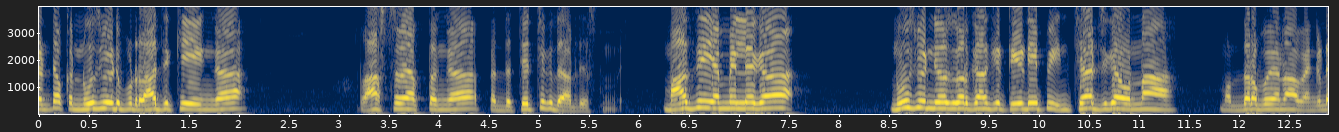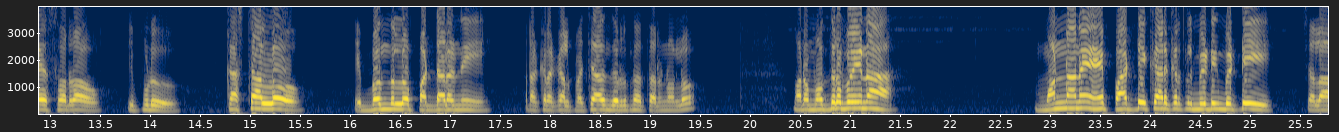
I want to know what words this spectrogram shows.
కంటే ఒక నూజివీడు ఇప్పుడు రాజకీయంగా రాష్ట్ర వ్యాప్తంగా పెద్ద చర్చకు దారితీస్తుంది. మాజీ ఎమ్మెల్యేగా నూజివీడ్ నియోజకవర్గానికి టీడీపీ ఇన్ఛార్జిగా ఉన్న ముద్దరబోయిన వెంకటేశ్వరరావు ఇప్పుడు కష్టాల్లో ఇబ్బందుల్లో పడ్డారని రకరకాల ప్రచారం జరుగుతున్న తరుణంలో మరి ముద్రపోయిన మొన్ననే పార్టీ కార్యకర్తలు మీటింగ్ పెట్టి చాలా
